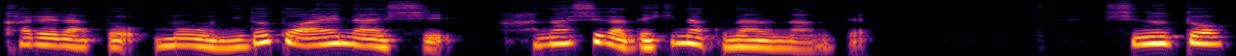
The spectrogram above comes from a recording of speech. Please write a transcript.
彼らともう二度と会えないし、話ができなくなるなんて。死ぬと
